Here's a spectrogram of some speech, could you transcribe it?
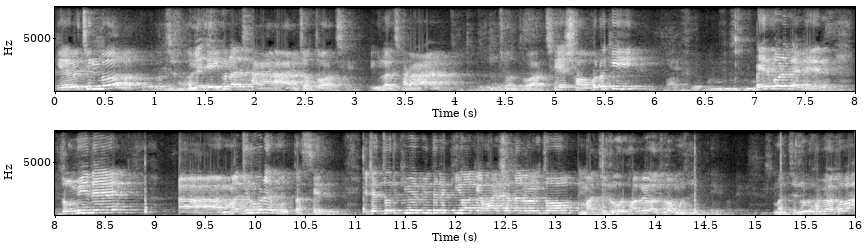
কীভাবে চিনবো? বলে এইগুলা ছাড়া আর যত আছে এগুলা ছাড়া আর যত আছে। সব হলো কি? এরপরে দেখেন মাজরুরে মুত্তাসিল। এটা তরকিবের ভিতরে কি ওয়াকে হয় সাধারণত? মাজরুর হবে অথবা মুজাক্কির হবে। মাজরুর হবে অথবা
